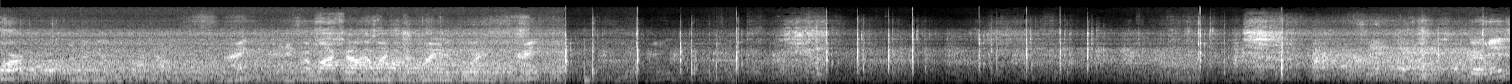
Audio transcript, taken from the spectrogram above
Or I'm to be able to walk out, all right? And if I walk out, I want you to play it accordingly, all right? Ready? There it is.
